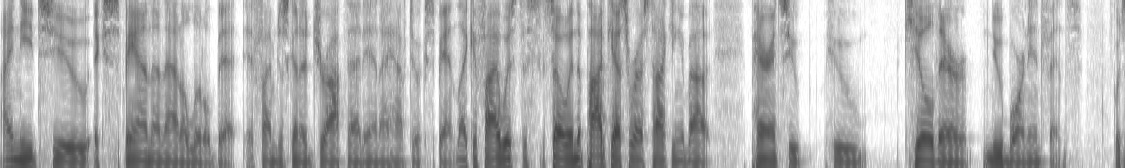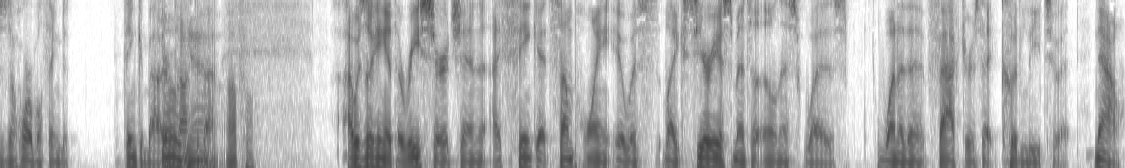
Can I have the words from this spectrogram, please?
I need to expand on that a little bit. If I'm just going to drop that in, I have to expand. Like if I was to, so in the podcast where I was talking about parents who who kill their newborn infants, which is a horrible thing to think about or oh, talk yeah. about. Awful. I was looking at the research, and I think at some point it was like serious mental illness was one of the factors that could lead to it. Now,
